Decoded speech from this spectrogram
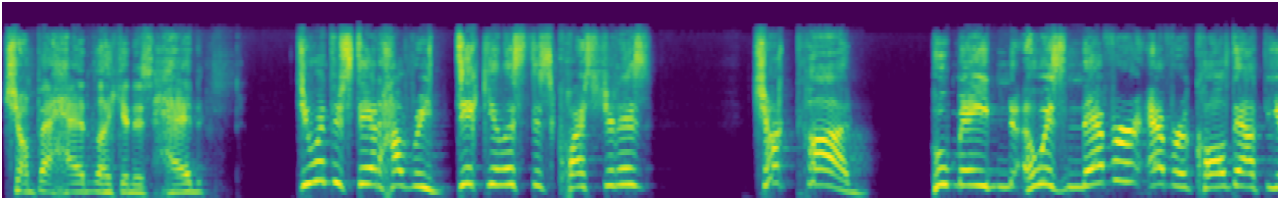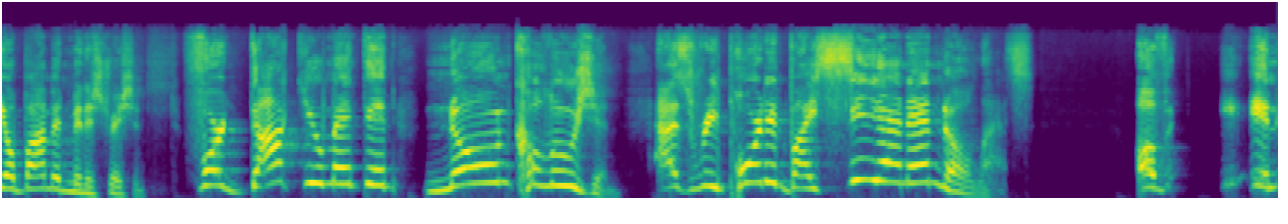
jump ahead, like in his head. Do you understand how ridiculous this question is? Chuck Todd, who made, who has never ever called out the Obama administration for documented known collusion, as reported by CNN, no less, of an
